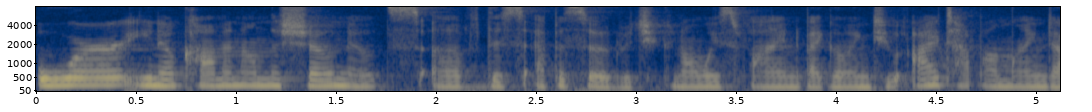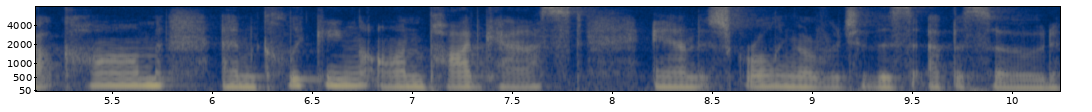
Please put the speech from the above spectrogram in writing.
or, you know, comment on the show notes of this episode, which you can always find by going to itaponline.com and clicking on podcast and scrolling over to this episode.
